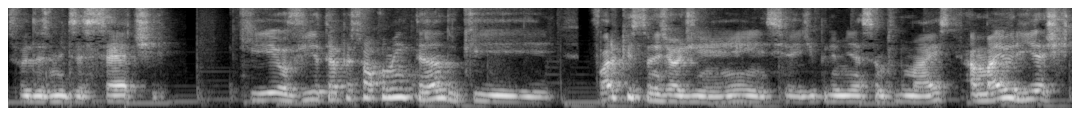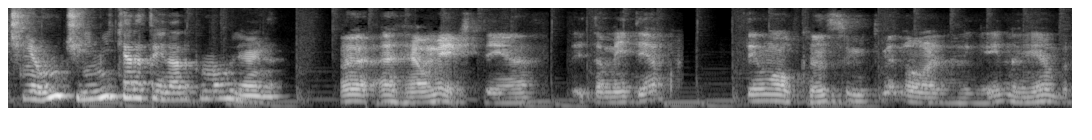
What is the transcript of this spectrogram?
Se foi 2017 que eu vi até o pessoal comentando que, fora questões de audiência e de premiação e tudo mais, a maioria, acho que tinha um time que era treinado por uma mulher, né? É, é realmente, tem a, e também tem, a, tem um alcance muito menor, né? ninguém lembra.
